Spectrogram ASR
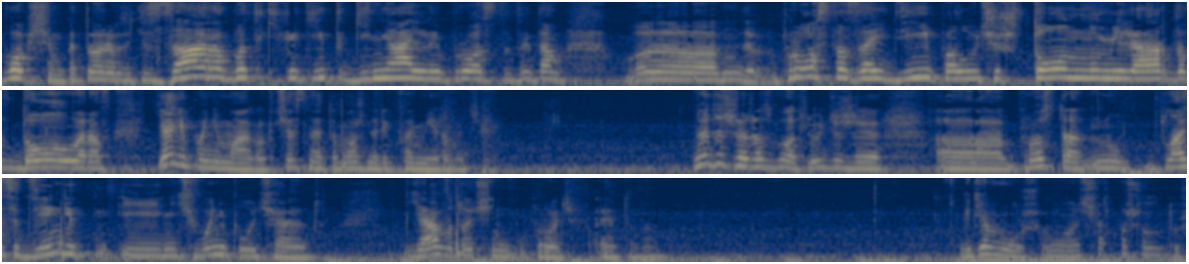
В общем, которые вот эти заработки какие-то гениальные просто. Ты там э, просто зайди, получишь тонну миллиардов долларов. Я не понимаю, как честно это можно рекламировать. Ну это же развод, люди же э, просто ну, платят деньги и ничего не получают. Я вот очень против этого. Где муж? Вот, сейчас пошел в душ.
